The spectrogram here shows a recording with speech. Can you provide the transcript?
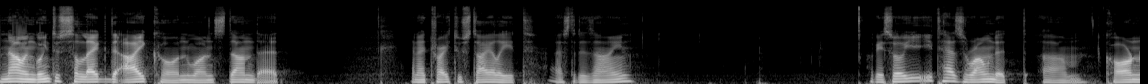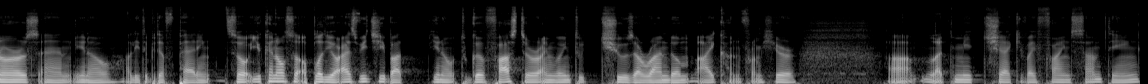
now I'm going to select the icon once done that and I try to style it as the design. Okay, so it has rounded um, corners and you know a little bit of padding. So you can also upload your SVG, but you know to go faster, I'm going to choose a random icon from here. Uh, let me check if I find something.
